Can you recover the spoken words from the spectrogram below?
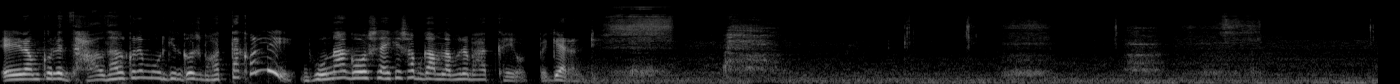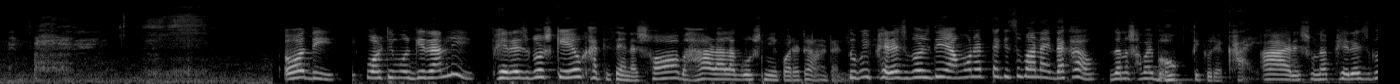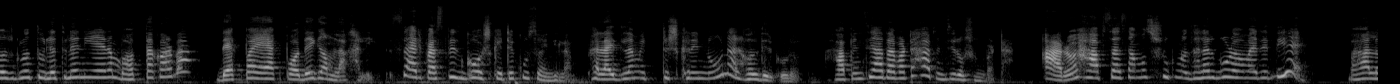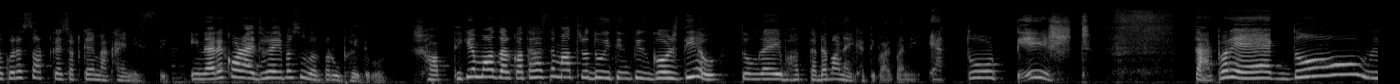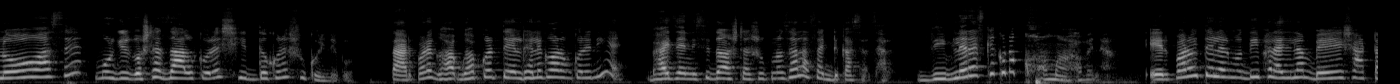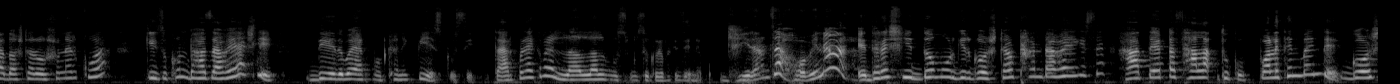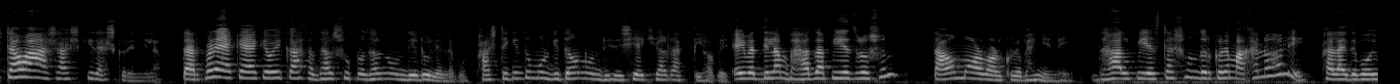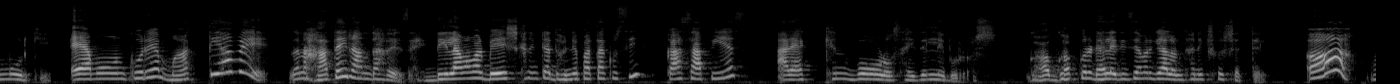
এইরম করে ঝাল ঝাল করে মুরগির গোশ ভর্তা করলি? ভুনা গোশ রেখে সব গামলা ভরে ভাত খাই উঠবে গ্যারান্টি ও দি, পোল্ট্রি মুরগি রানলি? ফেরেশ গোশ কেউ খাতে চায় না, সব হাড়ালা গোশ নিয়ে করে টানাটানি। তুমি ফেরেশ গোশ দিয়ে এমন একটা কিছু বানাই, দেখাও, যেন সবাই ভক্তি করে খায়। আর শোনা, ফেরেশ গোশগুলো তুলে তুলে নিয়ে এরম ভর্তা করবা? দেখ পাই এক পদেই গামলা খালি। চার পাঁচ পিস গোশ কেটে কুচোই নিলাম। ফেলাই দিলাম একটুখানি নুন আর হলদির গুঁড়ো। হাফ ইঞ্চি আদা বাটা, হাফ ইঞ্চি রসুন বাটা। আরও হাফ চা চামচ শুকনো ঝালের গুঁড়ো মেরে দিয়ে ভালো করে চটকায় চটকায় মাখাই নিচ্ছি। ইনারে কড়াই ধরে এবার চুলোর পর উঠাই দেবো। সব থেকে মজার কথা আছে মাত্র দুই তিন পিস গোশ দিয়েও তোমরা এই ভর্তাটা বানাই খেতে পারবানি এত টেস্ট তারপরে একদম লো আছে, মুরগির গোশটা জাল করে সিদ্ধ করে শুকোই নেব। তারপরে ঘপ ঘপ করে তেল ঢেলে গরম করে নিয়ে ভাই জানিসি দশটা শুকনো ঝাল আর সাইড কাঁচা ঝাল। জিবলের আজকে কোনো ক্ষমা হবে না। এরপর ওই তেলের মধ্যেই ফেলাই দিলাম বেশ আটটা দশটা রসুনের কুয়া। কিছুক্ষণ ভাজা হয়ে আসলে দিয়ে দেবো এক মুঠ খানিক পেঁয়াজ কুচি। তারপরে একেবারে লাল লাল মুসমুসে করে ভেজে নেব। ঘিরান যা হবে না? এধারে সিদ্ধ মুরগির গোশটাও ঠান্ডা হয়ে গেছে। হাতে একটা ছালা থুকু, পলিথিন বাইন্দে আশ আশ কিরাস করে নিলাম। তারপরে একে একে ওই কাঁচা ঝাল, শুকনো ঝাল নুন দিয়ে ডলে নেব। ফার্স্টে কিন্তু মুরগিতেও নুন দিছি, সে খেয়াল রাখতে হবে। এইবার দিলাম ভাজা পেঁয়াজ, রসুন, তাও মরমর করে ভেঙে নেই। ঝাল পেঁয়াজটা সুন্দর করে মাখানো হলে ফেলাই দেবো ওই মুরগি। এমন করে মাখতে হবে? যেন হাতেই রান্দা হয়ে যায়। দিলাম আবার বেশ খানিকটা ধনে পাতা কুচি, কাঁচা পিয়েস আর একখান বড় সাইজের লেবুর রস। ঘপ ঘপ করে ঢেলে দিছি আমার গ্যালন খানিক সর্ষের তেল। ও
